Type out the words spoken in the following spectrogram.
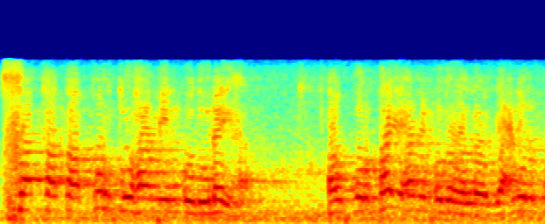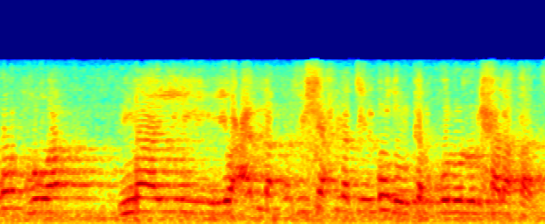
سقط قرطها من أذنيها. أو قرطيها من أذنيها. يعني القرط هو ما يعلق في شحمة الأذن كالقلول الحلقات.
